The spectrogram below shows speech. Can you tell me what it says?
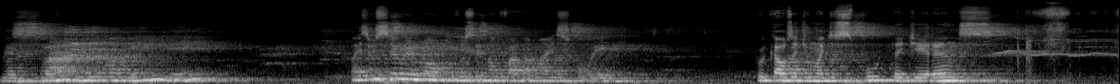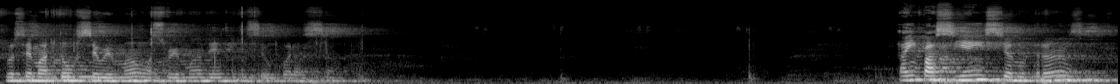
Mas claro, não mantém ninguém. Mas o seu irmão que você não fala mais com ele? Por causa de uma disputa de herança, você matou o seu irmão, a sua irmã dentro do seu coração. A impaciência no trânsito,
